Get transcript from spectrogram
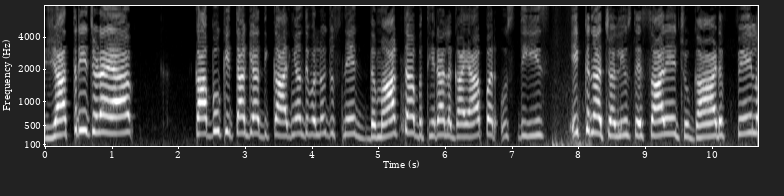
ਯਾਤਰੀ ਜਿਹੜਾ ਆ, ਕਾਬੂ ਕੀਤਾ ਗਿਆ ਅਧਿਕਾਰੀਆਂ ਦੇ ਵੱਲੋਂ, ਜਿਸਨੇ ਦਿਮਾਗ ਦਾ ਬਥੇਰਾ ਲਗਾਇਆ, ਪਰ ਉਸ ਦੀ ਇੱਕ ਨਾ ਚੱਲੀ, ਉਸਦੇ ਸਾਰੇ ਜੁਗਾੜ ਫੇਲ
